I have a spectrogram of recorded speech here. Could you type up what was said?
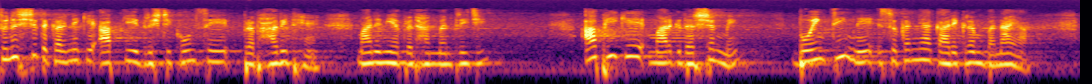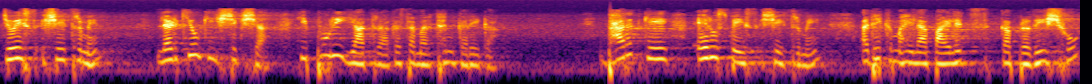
सुनिश्चित करने के आपके दृष्टिकोण से प्रभावित हैं। माननीय प्रधानमंत्री जी, आप ही के मार्गदर्शन में बोइंग टीम ने सुकन्या कार्यक्रम बनाया, जो इस क्षेत्र में लड़कियों की शिक्षा की पूरी यात्रा का समर्थन करेगा। भारत के एरोस्पेस क्षेत्र में अधिक महिला पायलट्स का प्रवेश हो,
